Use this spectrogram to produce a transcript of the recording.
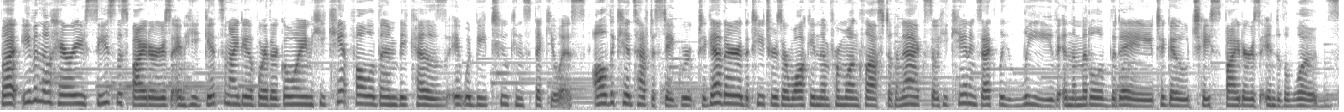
But even though Harry sees the spiders and he gets an idea of where they're going, he can't follow them because it would be too conspicuous. All the kids have to stay grouped together, the teachers are walking them from one class to the next, so he can't exactly leave in the middle of the day to go chase spiders into the woods.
